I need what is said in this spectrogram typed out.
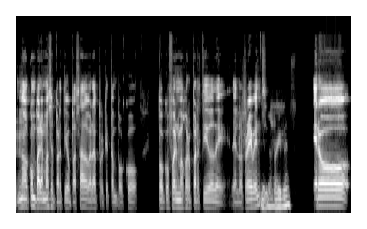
no comparemos el partido pasado, ¿verdad? Porque tampoco, tampoco fue el mejor partido de, los Ravens. Pero,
